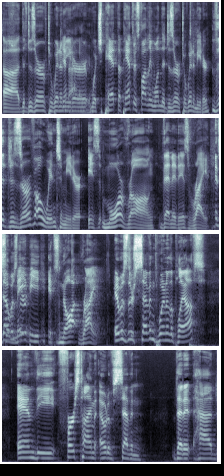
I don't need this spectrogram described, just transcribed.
uh, the deserve to win a meter, which Pan- the Panthers finally won the deserve to win a meter. The deserve a win to meter is more wrong than it is right. that so was their- maybe it's not right. It was their seventh win of the playoffs, and the first time out of seven that it had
